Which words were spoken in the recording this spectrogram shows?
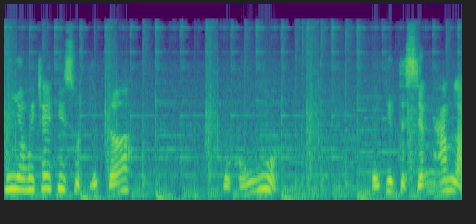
นี่ยังไม่ใช่ที่สุดลึกเหรอ อ้โหได้ยินแต่เสียงน้ำไหล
